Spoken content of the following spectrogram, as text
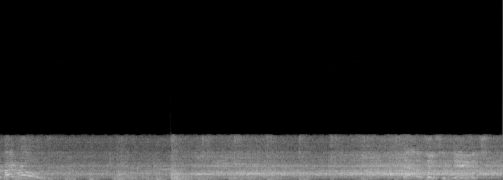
There's by Rose. That'll do some damage.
